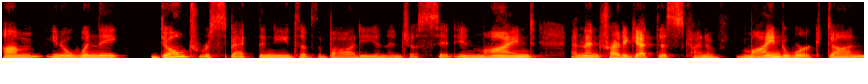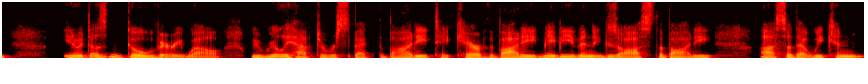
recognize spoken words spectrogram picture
um, you know, when they don't respect the needs of the body and then just sit in mind and then try to get this kind of mind work done, you know, it doesn't go very well. We really have to respect the body, take care of the body, maybe even exhaust the body uh, so that we can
